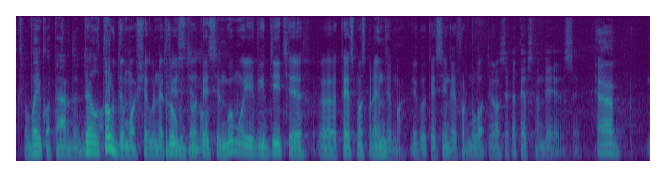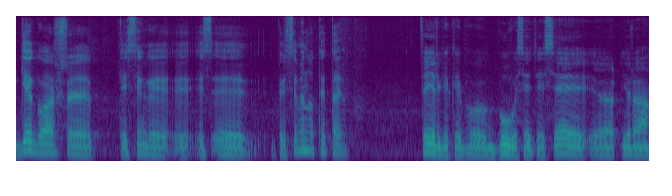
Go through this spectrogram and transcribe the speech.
tiksliau, vaiko perdavimo. Dėl trukdymo, aš jeigu netrukdymo teisingumui įvykdyti e, teismo sprendimą, jeigu teisingai formuluoti, tikriausiai, kad taip skambėjo jisai. Jeigu aš teisingai prisimenu, tai taip. Tai irgi kaip buvusiai teisėjai yra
